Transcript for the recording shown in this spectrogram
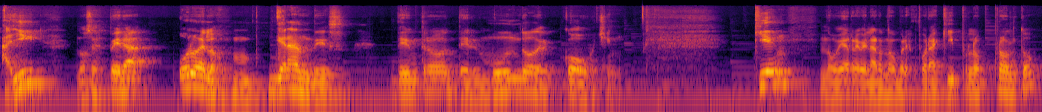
Allí nos espera uno de los grandes dentro del mundo del coaching. ¿Quién? No voy a revelar nombres por aquí por lo pronto,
